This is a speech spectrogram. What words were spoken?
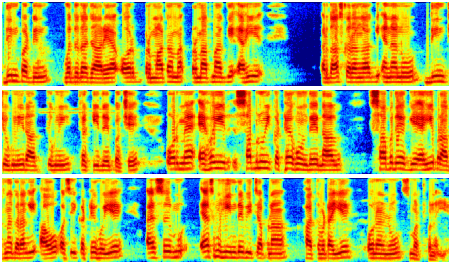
ਦਿਨ ਪਰ ਦਿਨ ਵੱਧਦਾ ਜਾ ਰਿਹਾ ਔਰ ਪਰਮਾਤਮਾ ਪਰਮਾਤਮਾ ਅੱਗੇ ਇਹੀ ਅਰਦਾਸ ਕਰਾਂਗਾ ਕਿ ਇਹਨਾਂ ਨੂੰ ਦਿਨ ਚੁਗਨੀ, ਰਾਤ ਚੁਗਨੀ ਤਰੱਕੀ ਦੇ ਬਖਸ਼ੇ। ਔਰ ਮੈਂ ਇਹੋ ਹੀ ਸਭ ਨੂੰ ਇਕੱਠੇ ਹੋਣ ਦੇ ਨਾਲ ਸਭ ਦੇ ਅੱਗੇ ਇਹੀ ਪ੍ਰਾਰਥਨਾ ਕਰਾਂਗੀ, ਆਓ ਅਸੀਂ ਇਕੱਠੇ ਹੋਈਏ, ਇਸ ਮੁ- ਇਸ ਮੁਹਿੰਮ ਦੇ ਵਿੱਚ ਆਪਣਾ ਹੱਥ ਵਟਾਈਏ, ਉਹਨਾਂ ਨੂੰ ਸਮਰਥ ਬਣਾਈਏ।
